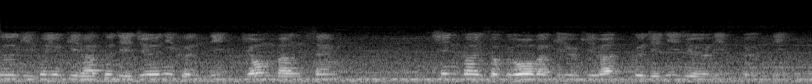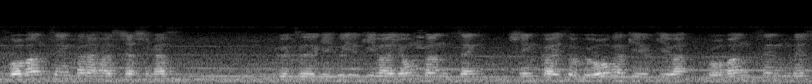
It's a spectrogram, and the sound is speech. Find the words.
通岐阜行きは9時12分に4番線新快速大垣行きは9時21分に5番線から発車します。普通岐阜行きは4番線新快速大垣行きは5番線です。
